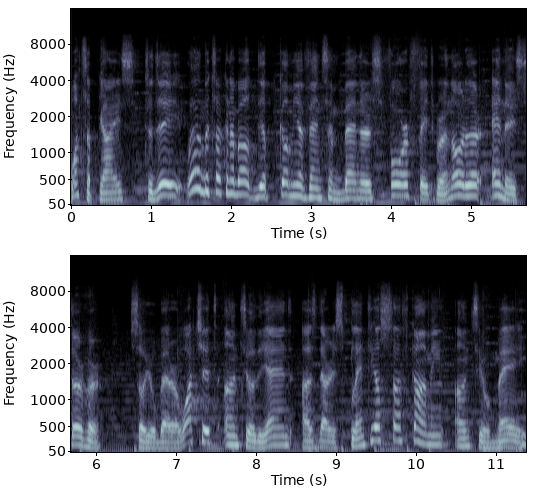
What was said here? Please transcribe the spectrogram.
What's up guys? Today we'll be talking about the upcoming events and banners for Fate Grand Order NA server. So you better watch it until the end as there is plenty of stuff coming until May.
